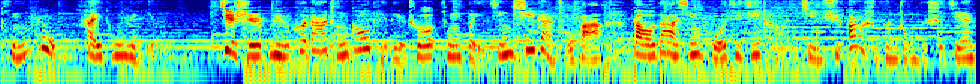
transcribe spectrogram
同步开通运营。届时，旅客搭乘高铁列车从北京西站出发，到大兴国际机场仅需二十分钟的时间。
